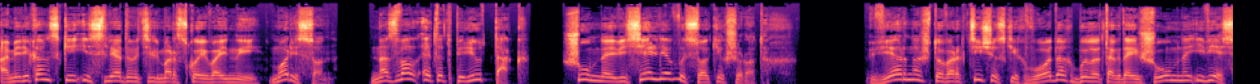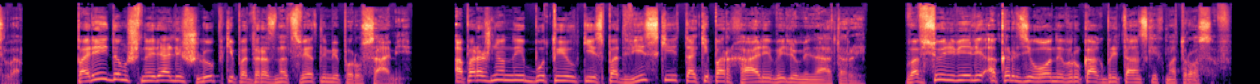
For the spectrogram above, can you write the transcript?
Американский исследователь морской войны Моррисон назвал этот период так: шумное веселье в высоких широтах. Верно, что в арктических водах было тогда и шумно, и весело. По рейдам шныряли шлюпки под разноцветными парусами. Опорожненные бутылки из-под виски так и порхали в иллюминаторы. Вовсю ревели аккордеоны в руках британских матросов.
